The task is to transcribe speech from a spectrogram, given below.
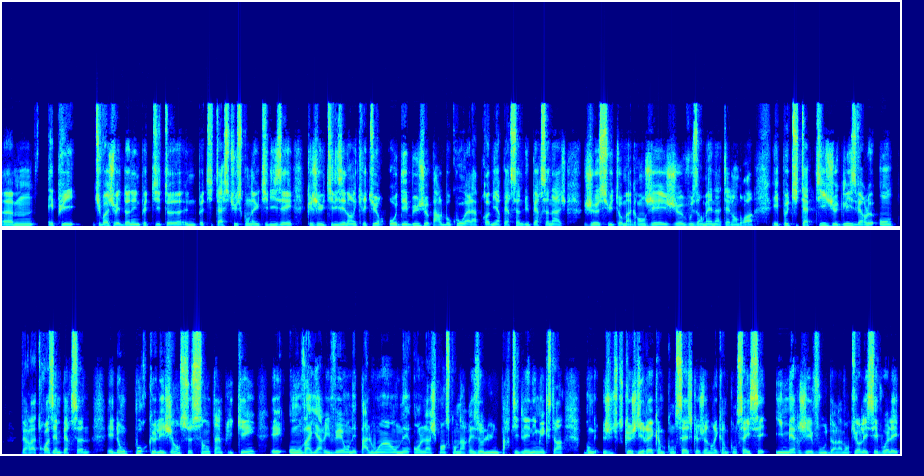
euh, et puis tu vois, je vais te donner une petite euh, une petite astuce qu'on a utilisée, que j'ai utilisée dans l'écriture. Au début, je parle beaucoup à la première personne du personnage. Je suis Thomas Granger, je vous emmène à tel endroit, et petit à petit, je glisse vers le on vers la troisième personne. Et donc, pour que les gens se sentent impliqués et on va y arriver, on n'est pas loin, on est, on là, je pense qu'on a résolu une partie de l'énigme, etc. Donc, ce que je dirais comme conseil, ce que je donnerais comme conseil, c'est immergez-vous dans l'aventure, laissez-vous aller.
